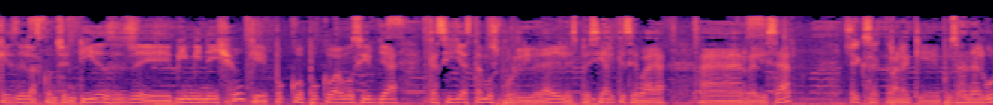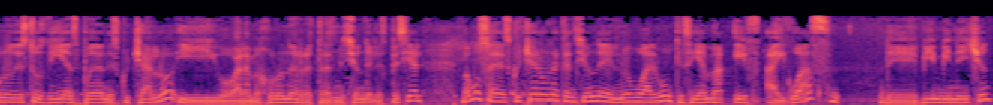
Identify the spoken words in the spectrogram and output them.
que es de las consentidas, es de Bimbi Nation, que poco a poco vamos a ir ya, casi ya estamos por liberar el especial que se va a realizar Exactamente. para que pues en alguno de estos días puedan escucharlo y o a lo mejor una retransmisión del especial. Vamos a escuchar una canción del nuevo álbum que se llama If I Was de B&B Nation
